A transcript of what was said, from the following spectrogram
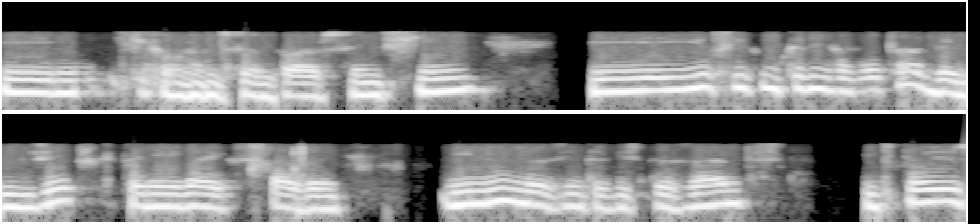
e ficam num desamparo sem fim. E aí eu fico um bocadinho revoltado, devo dizer, porque tenho a ideia que se fazem inúmeras entrevistas antes e depois,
